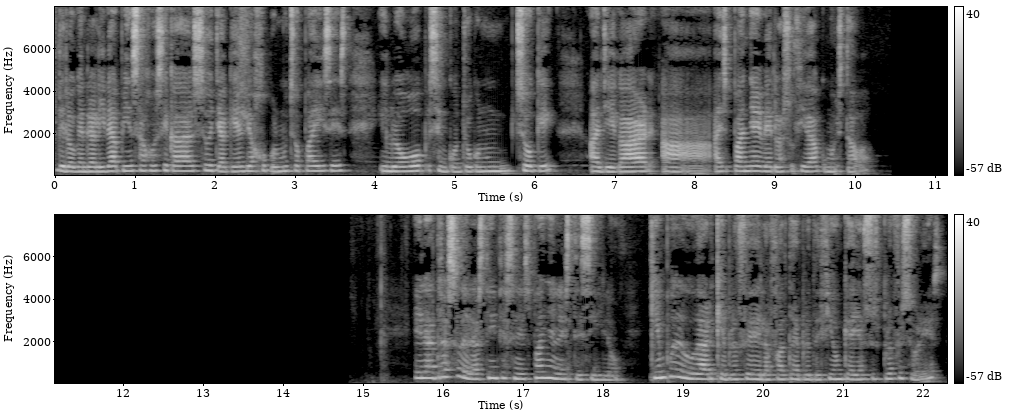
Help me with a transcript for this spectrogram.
de lo que en realidad piensa José Cadalso, ya que él viajó por muchos países y luego se encontró con un choque al llegar a, a España y ver la sociedad como estaba. El atraso de las ciencias en España en este siglo. ¿Quién puede dudar que procede de la falta de protección que hay a sus profesores?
